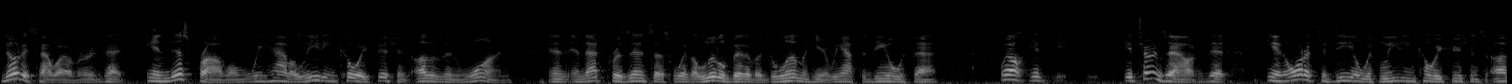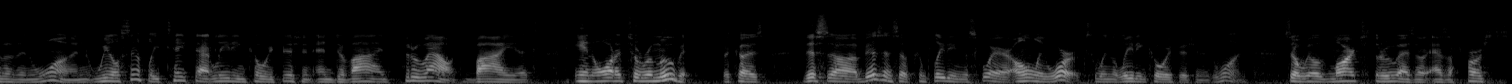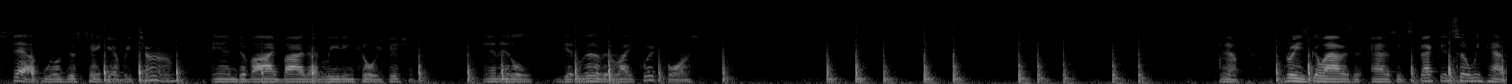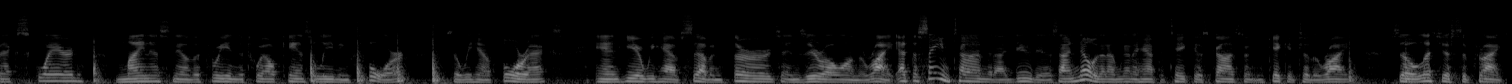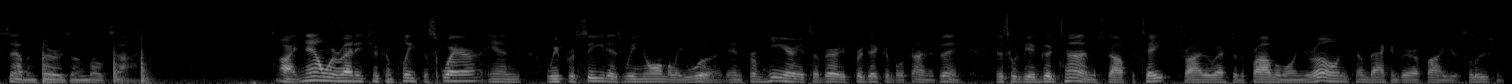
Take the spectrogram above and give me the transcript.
Notice however that in this problem we have a leading coefficient other than 1 and, and that presents us with a little bit of a dilemma here. We have to deal with that. Well, it, it, it turns out that in order to deal with leading coefficients other than 1, we'll simply take that leading coefficient and divide throughout by it in order to remove it because this uh, business of completing the square only works when the leading coefficient is 1. So we'll march through as a, as a first step. We'll just take every term and divide by that leading coefficient and it'll get rid of it right quick for us. Now, 3's go out as, as expected, so we have x squared minus, now the 3 and the 12 cancel, leaving 4, so we have 4x, and here we have 7 thirds and 0 on the right. At the same time that I do this, I know that I'm going to have to take this constant and kick it to the right, so let's just subtract 7 thirds on both sides. All right, now we're ready to complete the square and we proceed as we normally would. And from here, it's a very predictable kind of thing. This would be a good time to stop the tape, try the rest of the problem on your own, come back and verify your solution.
